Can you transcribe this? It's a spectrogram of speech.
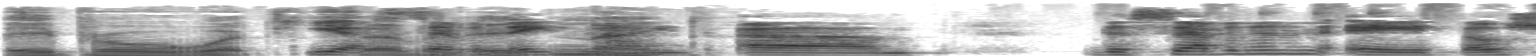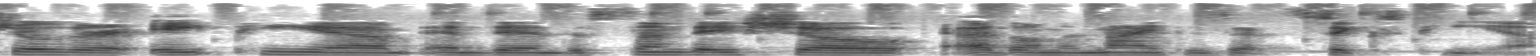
April what? Yes, seventh, eighth, eighth, ninth. Um, the seventh and eighth, those shows are at eight p.m. and then the Sunday show on the 9th is at six p.m.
